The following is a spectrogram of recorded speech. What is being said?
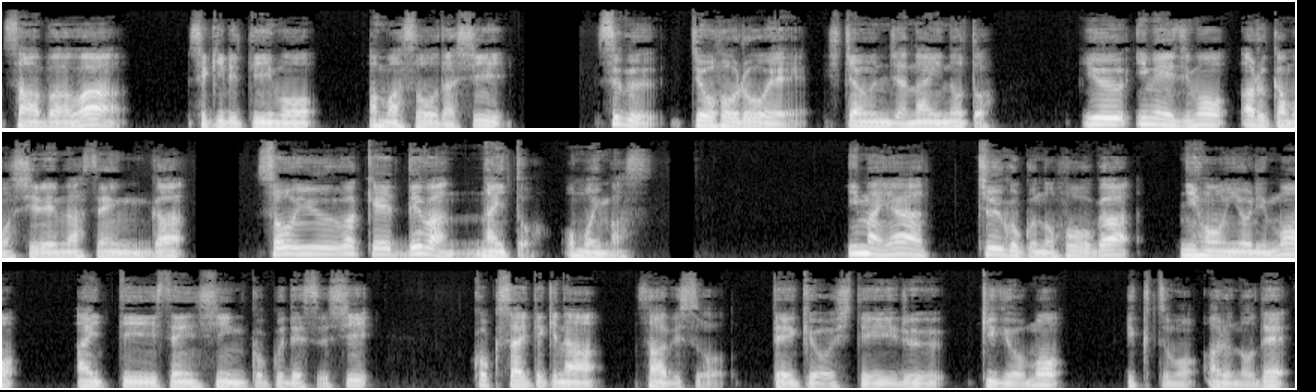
サーバーはセキュリティも甘そうだし、すぐ情報漏洩しちゃうんじゃないのというイメージもあるかもしれませんが、そういうわけではないと思います。今や中国の方が日本よりも IT 先進国ですし、国際的なサービスを提供している企業もいくつもあるので、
